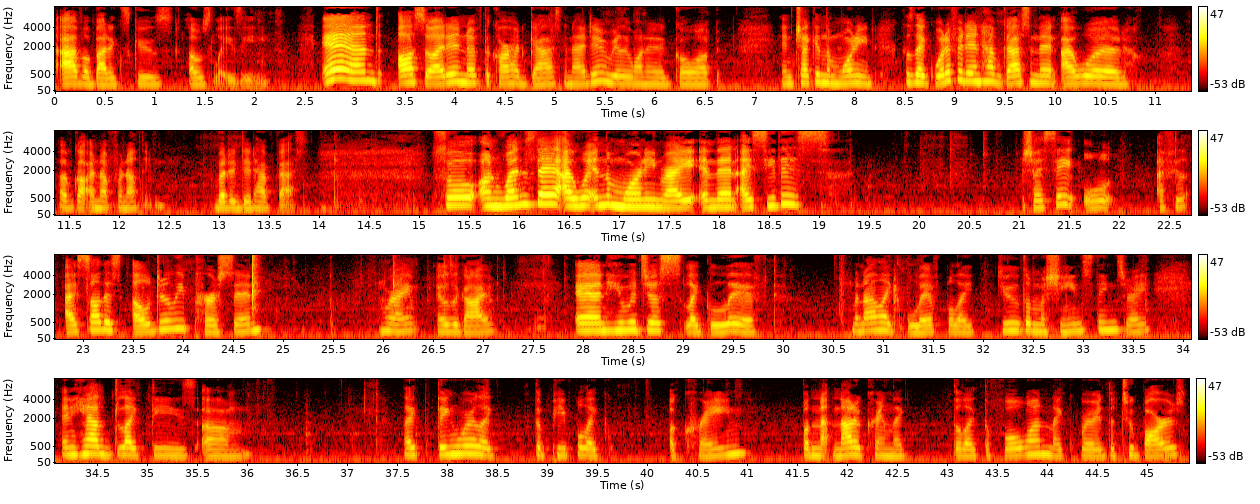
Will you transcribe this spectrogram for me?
I have a bad excuse. I was lazy. And also, I didn't know if the car had gas, and I didn't really want to go up and check in the morning. Because, like, what if it didn't have gas, and then I would have gotten up for nothing? But it did have gas. So, on Wednesday, I went in the morning, right? And then I see this. Should I say old? I feel I saw this elderly person, right? It was a guy. And he would just like lift but not like lift but like do the machines things right and he had like these um like thing where like the people like a crane but not not a crane like the like the full one like where the two bars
